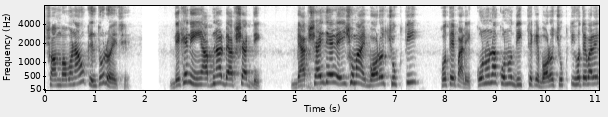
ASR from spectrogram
সম্ভাবনাও কিন্তু রয়েছে। দেখে নিই আপনার ব্যবসার দিক। ব্যবসায়ীদের এই সময় বড় চুক্তি হতে পারে, কোনো না কোনো দিক থেকে বড় চুক্তি হতে পারে,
